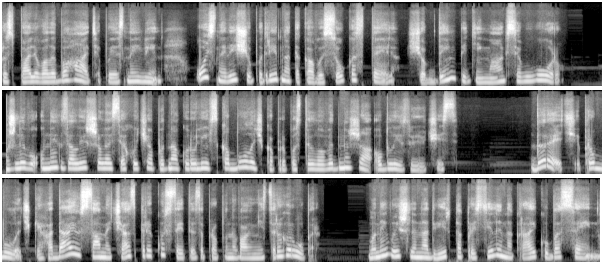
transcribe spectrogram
розпалювали багаття, пояснив він. Ось навіщо потрібна така висока стеля, щоб дим підіймався вгору. Можливо, у них залишилася хоча б одна королівська булочка, припустило ведмежа, облизуючись. До речі, про булочки, гадаю, саме час перекусити, запропонував містер Грубер. Вони вийшли на двір та присіли на крайку басейну.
